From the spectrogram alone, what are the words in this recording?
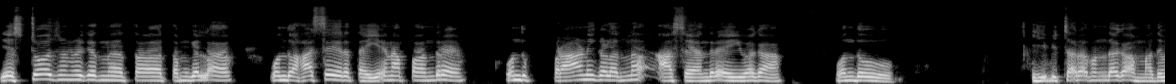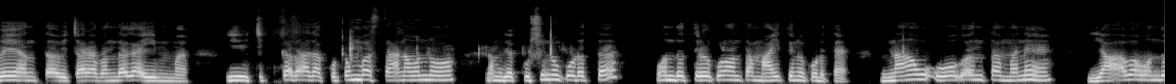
ಎಷ್ಟೋ ಜನರಿಗೆ ತಮಗೆಲ್ಲ ತಮ್ಗೆಲ್ಲ ಒಂದು ಆಸೆ ಇರುತ್ತೆ. ಏನಪ್ಪ ಅಂದ್ರೆ ಒಂದು ಪ್ರಾಣಿಗಳನ್ನ ಆಸೆ. ಅಂದ್ರೆ ಇವಾಗ ಒಂದು ಈ ವಿಚಾರ ಬಂದಾಗ, ಮದುವೆ ಅಂತ ವಿಚಾರ ಬಂದಾಗ ಈ ಈ ಚಿಕ್ಕದಾದ ಕುಟುಂಬ ಸ್ಥಾನವನ್ನು ನಮಗೆ ಖುಷಿನೂ ಕೊಡುತ್ತೆ, ಒಂದು ತಿಳ್ಕೊಳ್ಳೋಂಥ ಮಾಹಿತಿನೂ ಕೊಡುತ್ತೆ. ನಾವು ಹೋಗೋಂಥ ಮನೆ ಯಾವ ಒಂದು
